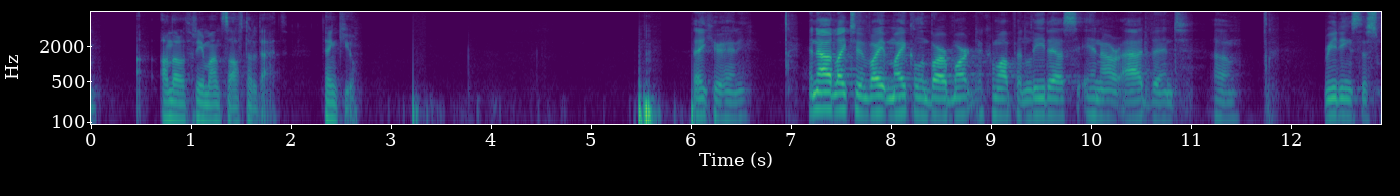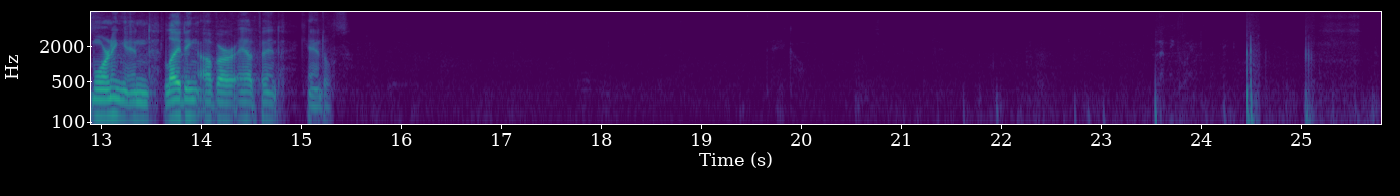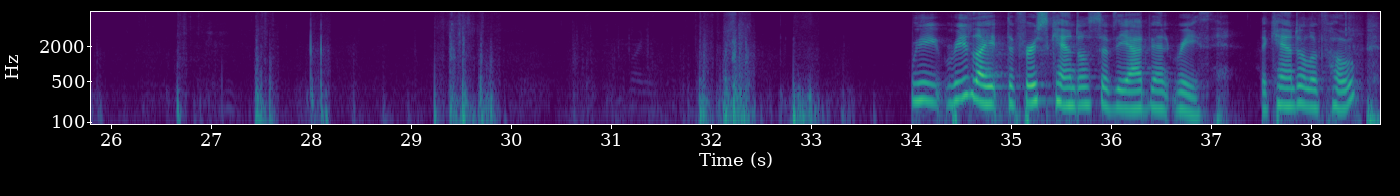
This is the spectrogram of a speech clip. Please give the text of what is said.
another three months after that. Thank you. Thank you, Hanny. And now I'd like to invite Michael and Barb Martin to come up and lead us in our Advent um, readings this morning and lighting of our Advent candles. We relight the first candles of the Advent wreath the candle of hope,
